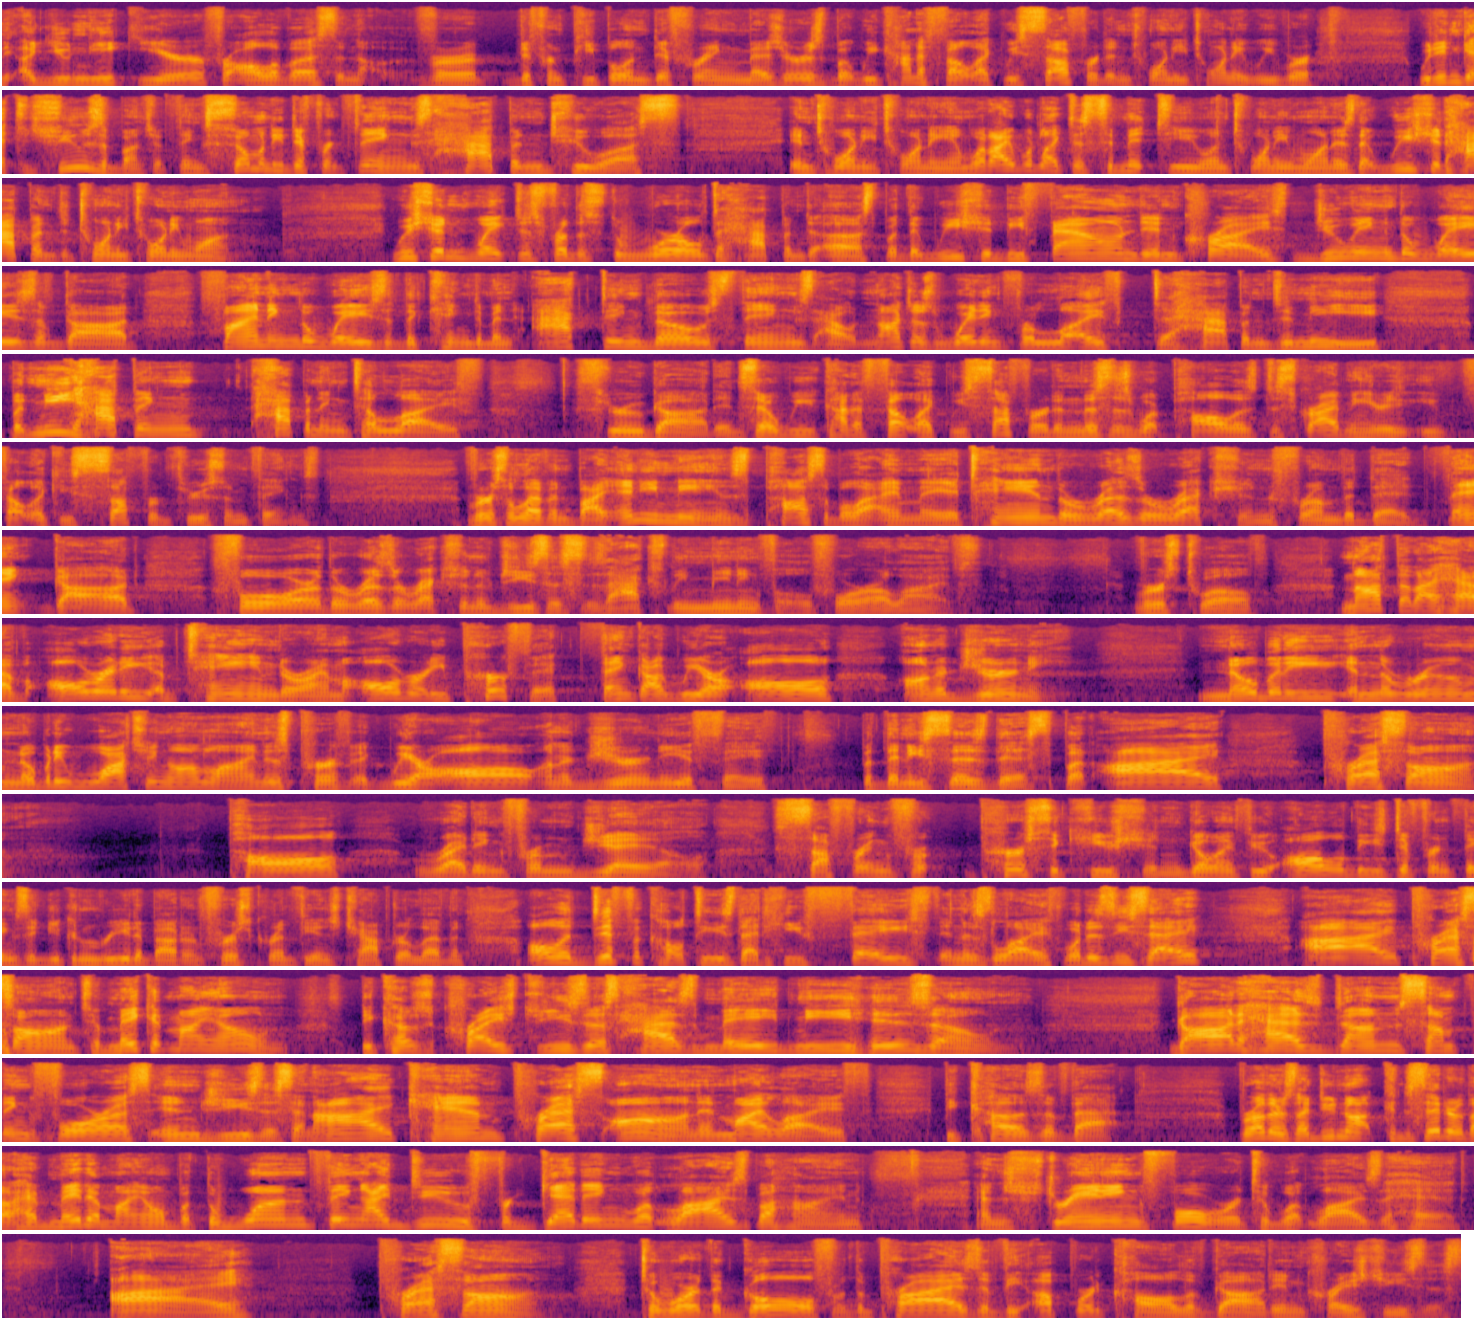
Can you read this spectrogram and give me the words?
a unique year for all of us and for different people in differing measures, but we kind of felt like we suffered in 2020. We were we didn't get to choose a bunch of things. So many different things happened to us in 2020. And what I would like to submit to you in 21 is that we should happen to 2021. We shouldn't wait just for this, the world to happen to us, but that we should be found in Christ, doing the ways of God, finding the ways of the kingdom, and acting those things out. Not just waiting for life to happen to me, but me happening, happening to life through God. And so we kind of felt like we suffered, and this is what Paul is describing here. He felt like he suffered through some things. Verse 11, by any means possible, I may attain the resurrection from the dead. Thank God for the resurrection of Jesus is actually meaningful for our lives. Verse 12, not that I have already obtained or I'm already perfect. Thank God we are all on a journey. Nobody in the room, nobody watching online is perfect. We are all on a journey of faith. But then he says this, but I press on. Paul, writing from jail, suffering for persecution, going through all of these different things that you can read about in 1 Corinthians chapter 11, all the difficulties that he faced in his life. What does he say? I press on to make it my own because Christ Jesus has made me his own. God has done something for us in Jesus, and I can press on in my life because of that. Brothers, I do not consider that I have made it my own, but the one thing I do, forgetting what lies behind and straining forward to what lies ahead, I press on toward the goal for the prize of the upward call of God in Christ Jesus.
